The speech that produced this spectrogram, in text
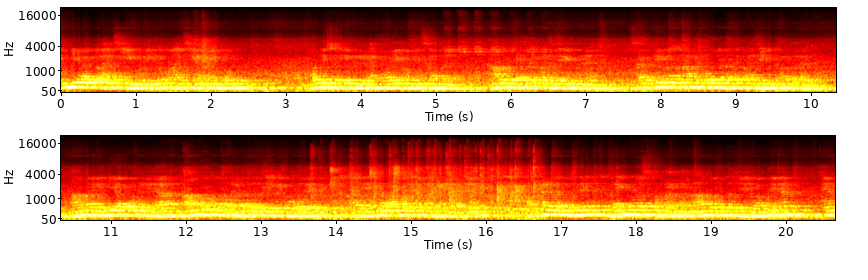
இந்தியாவில் ஆட்சியை முடிக்கும் ஆட்சி அமைக்கும். மோடி சொல்லியிருக்கிறார் மோடி அமித்ஷா நானூறு இடத்துக்கு ஜெயிக்கிறேன் சக்தி சொன்னால் நூறு இடத்துக்கு ஜெயிக்க போகிறது நாம இந்தியா கூட்டணியில் நாமும் அந்த இடத்துல ஜெயிக்க போகுது. அது எந்த மாநிலத்தில் வந்து பிரைன் வாஷ் பண்றாங்க நாம வந்து செய்வோம் அப்படின்னா என்ன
